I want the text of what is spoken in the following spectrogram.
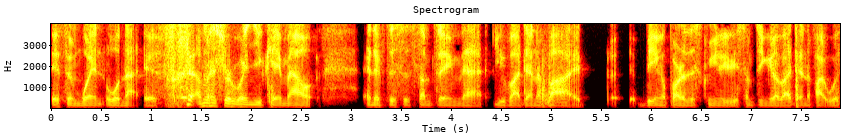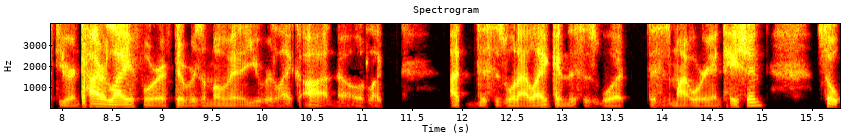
if and when, well, not if, I'm not sure when you came out and if this is something that you've identified being a part of this community, is something you have identified with your entire life, or if there was a moment you were like, ah, no, like I, this is what I like and this is what, this is my orientation. So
